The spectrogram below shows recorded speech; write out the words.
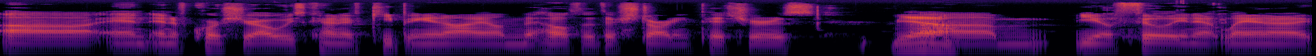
Uh, and, and of course, you're always kind of keeping an eye on the health of their starting pitchers. yeah, Um, you know, Philly and Atlanta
